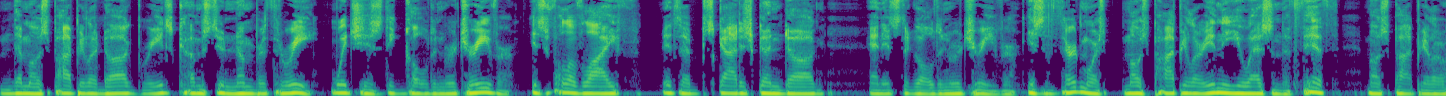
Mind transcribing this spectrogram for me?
the most popular dog breeds comes to number three, which is the Golden Retriever. It's full of life. It's a Scottish gun dog, and it's the Golden Retriever. It's the third most, most popular in the U.S. and the fifth most popular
